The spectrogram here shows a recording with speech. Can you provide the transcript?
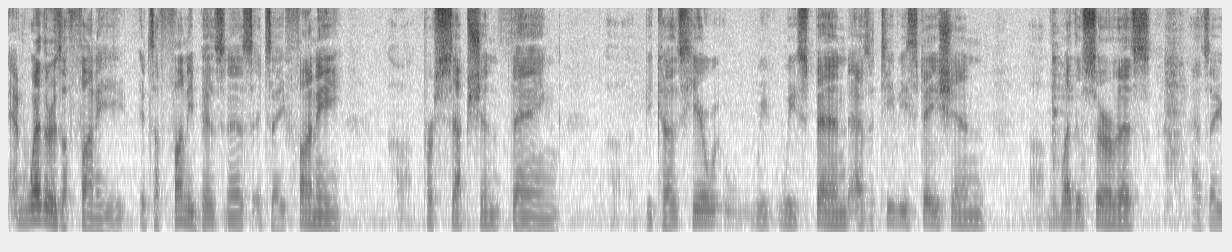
and weather is a funny. It's a funny business. It's a funny uh, perception thing uh, because here we, we spend as a TV station, uh, the Weather Service, as a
